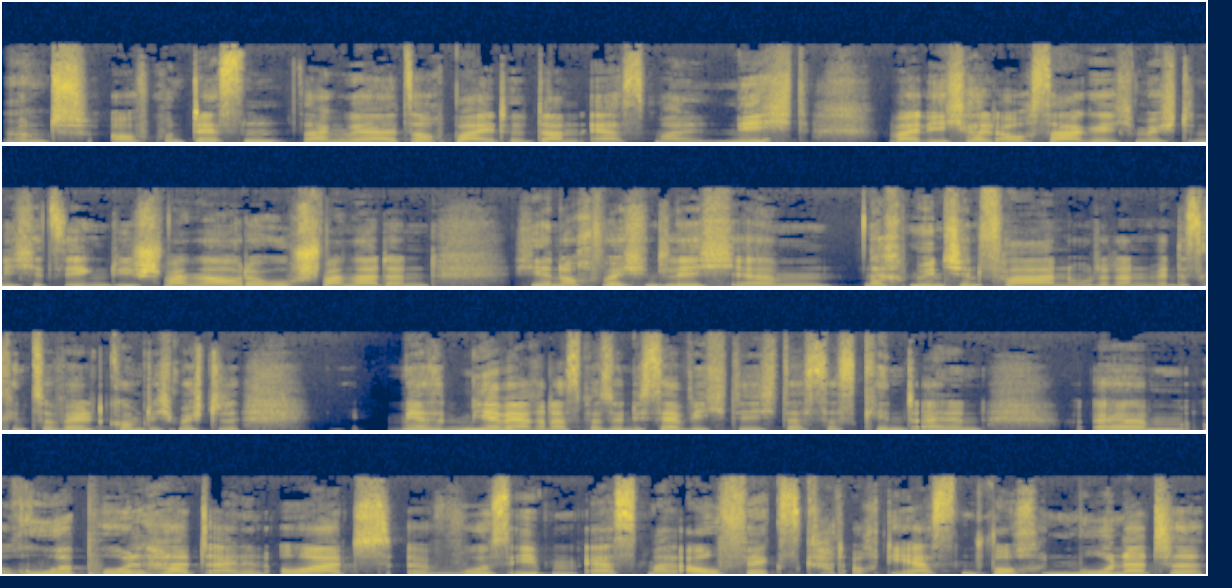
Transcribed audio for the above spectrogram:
Und aufgrund dessen sagen wir jetzt auch beide dann erstmal nicht, weil ich halt auch sage, ich möchte nicht jetzt irgendwie schwanger oder hochschwanger dann hier noch wöchentlich ähm, nach München fahren oder dann, wenn das Kind zur Welt kommt. Ich möchte, mir, mir wäre das persönlich sehr wichtig, dass das Kind einen ähm, Ruhepol hat, einen Ort, äh, wo es eben erstmal aufwächst, gerade auch die ersten Wochen, Monate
